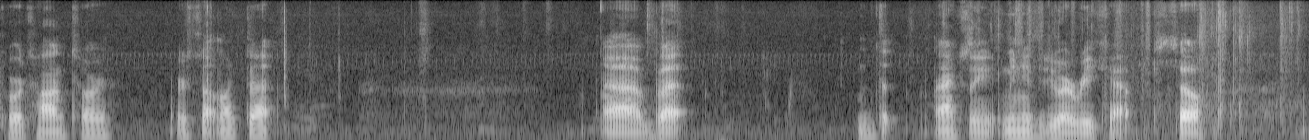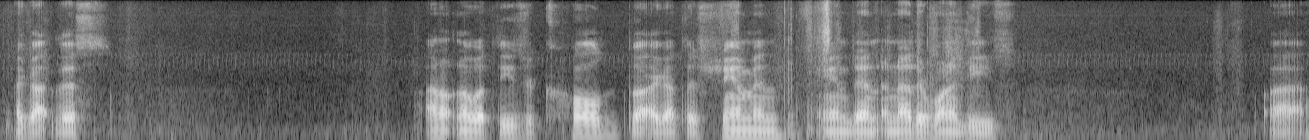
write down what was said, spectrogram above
Tortantor or something like that. Uh, but actually, we need to do a recap. So, I got this. I don't know what these are called, but I got this Shaman, and then another one of these uh,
